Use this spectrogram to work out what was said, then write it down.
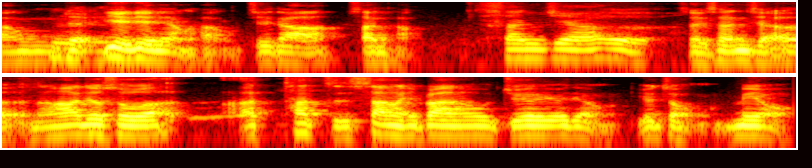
嗯，对，夜店两堂，接他三堂，三加二，所以三加二。然后他就说啊，他只上了一半，我觉得有点有种没有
